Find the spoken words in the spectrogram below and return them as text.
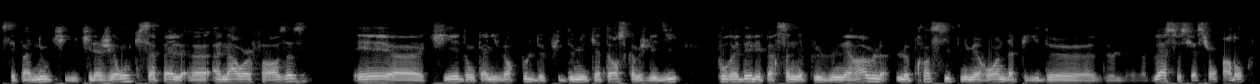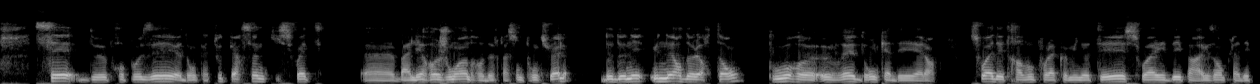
c'est pas nous qui, qui la gérons, qui s'appelle An Hour for Others et qui est donc à Liverpool depuis 2014, comme je l'ai dit, pour aider les personnes les plus vulnérables. Le principe numéro un de l'association, c'est de proposer donc à toute personne qui souhaite bah, les rejoindre de façon ponctuelle, de donner une heure de leur temps pour œuvrer donc à des alors soit des travaux pour la communauté, soit aider par exemple à des,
